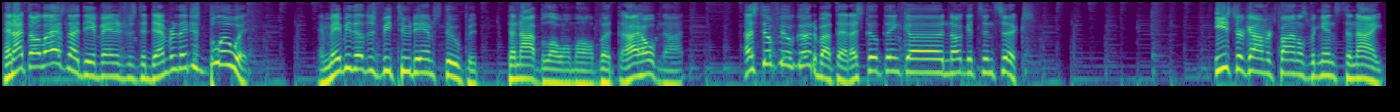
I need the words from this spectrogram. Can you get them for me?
And I thought last night the advantage was to Denver. They just blew it. And maybe they'll just be too damn stupid to not blow them all, but I hope not. I still feel good about that. I still think uh, Nuggets in six. Easter Conference Finals begins tonight.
